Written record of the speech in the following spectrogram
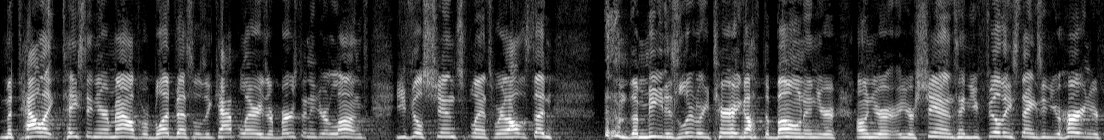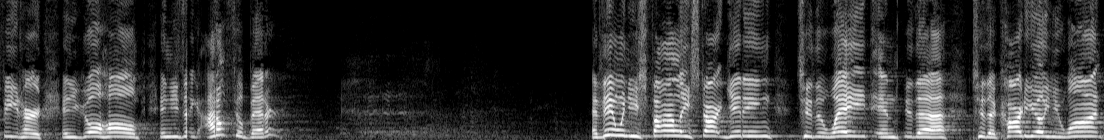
metallic taste in your mouth where blood vessels and capillaries are bursting in your lungs. You feel shin splints where all of a sudden the meat is literally tearing off the bone in your, on your, your shins, and you feel these things, and you hurt, and your feet hurt, and you go home, and you think, I don't feel better. And then when you finally start getting to the weight and to the, to the cardio you want,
